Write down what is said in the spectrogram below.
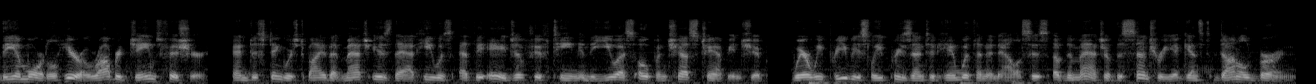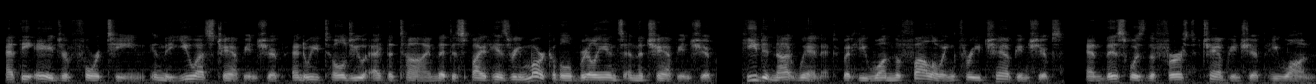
the immortal hero Robert James Fischer, and distinguished by that match is that he was at the age of 15 in the US Open Chess Championship, where we previously presented him with an analysis of the match of the century against Donald Byrne at the age of 14 in the U.S. Championship and we told you at the time that despite his remarkable brilliance in the championship, he did not win it but he won the following three championships, and this was the first championship he won.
